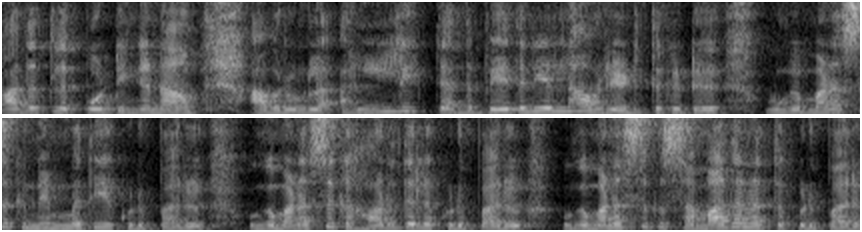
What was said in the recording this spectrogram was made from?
பாதத்தில் போட்டிங்கன்னா அவர் அவர் உங்களை அள்ளி அந்த வேதனையெல்லாம் அவர் எடுத்துக்கிட்டு உங்கள் மனசுக்கு நிம்மதியை கொடுப்பாரு உங்கள் மனசுக்கு ஆறுதலை கொடுப்பாரு உங்கள் மனசுக்கு சமாதானத்தை கொடுப்பாரு.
